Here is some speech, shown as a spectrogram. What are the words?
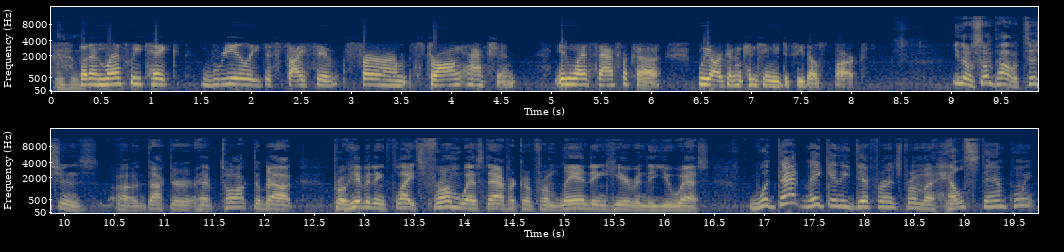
Mm-hmm. But unless we take really decisive, firm, strong action in West Africa, we are going to continue to see those sparks. You know, some politicians, uh, Doctor, have talked about prohibiting flights from West Africa from landing here in the U.S. Would that make any difference from a health standpoint?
